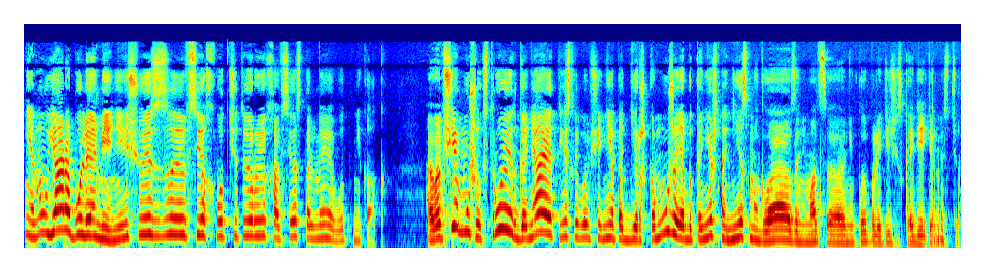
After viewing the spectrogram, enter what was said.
Не, ну Яра более-менее еще из э, всех вот четверых, а все остальные вот никак. А вообще муж их строит, гоняет. Если вообще не поддержка мужа, я бы, конечно, не смогла заниматься никакой политической деятельностью.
